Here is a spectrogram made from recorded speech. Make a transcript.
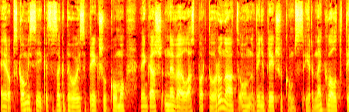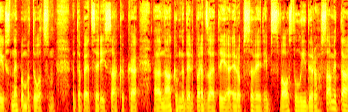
Eiropas komisija, kas ir sagatavojusi priekšlikumu, vienkārši nevēlas par to runāt un viņu priekšlikums ir nekvalitatīvs, nepamatots, un tāpēc arī saka, ka nākamnedēļ paredzētajā Eiropas Savienības valstu līderu samitā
